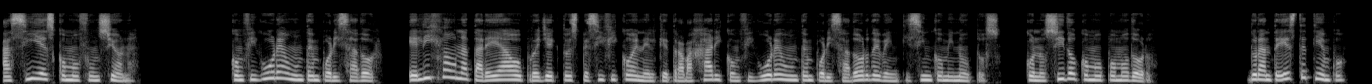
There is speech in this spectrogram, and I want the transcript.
Así es como funciona. Configure un temporizador, Elija una tarea o proyecto específico en el que trabajar y configure un temporizador de 25 minutos, conocido como Pomodoro. Durante este tiempo,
